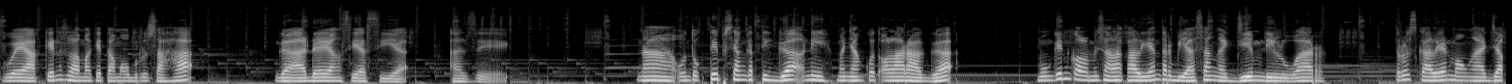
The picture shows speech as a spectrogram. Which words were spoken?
Gue yakin selama kita mau berusaha, gak ada yang sia-sia. Azik. Nah, untuk tips yang ketiga nih, menyangkut olahraga. Mungkin kalau misalnya kalian terbiasa nge-gym di luar, terus kalian mau ngajak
